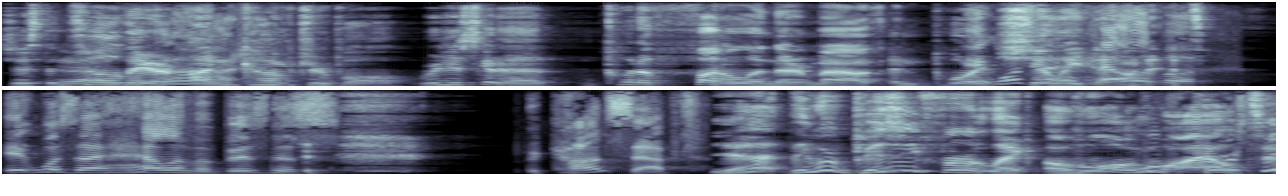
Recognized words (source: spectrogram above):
Just until they're God. uncomfortable. We're just gonna put a funnel in their mouth and pour It was a chili down of a- it. It was a hell of a business concept. Yeah, they were busy for like a long Well, of while course too.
